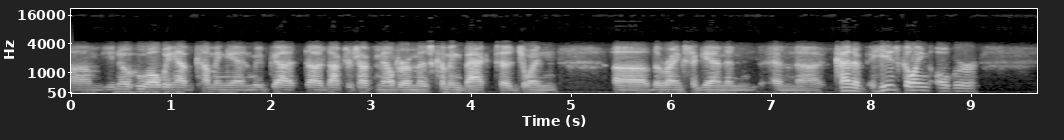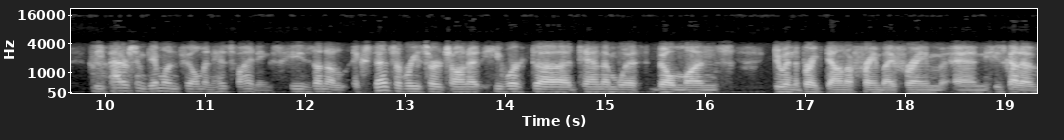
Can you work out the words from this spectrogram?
Um, you know who all we have coming in. We've got uh, Dr. Chuck Meldrum is coming back to join uh, the ranks again, and and uh, kind of he's going over the Patterson Gimlin film and his findings. He's done a, extensive research on it. He worked uh, tandem with Bill Munns doing the breakdown of frame by frame, and he's got a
